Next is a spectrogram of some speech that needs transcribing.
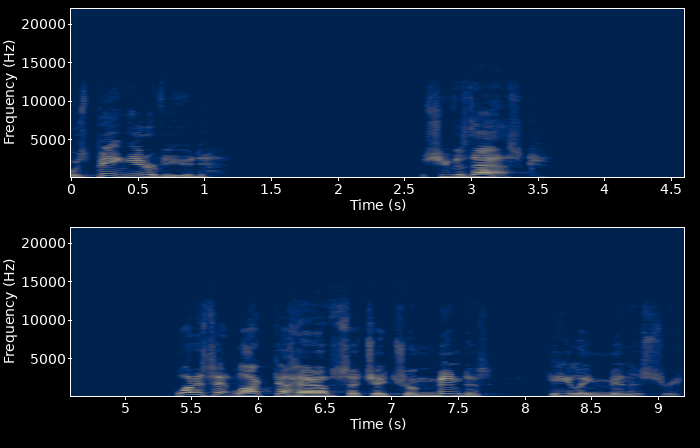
Was being interviewed, and she was asked, What is it like to have such a tremendous healing ministry?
